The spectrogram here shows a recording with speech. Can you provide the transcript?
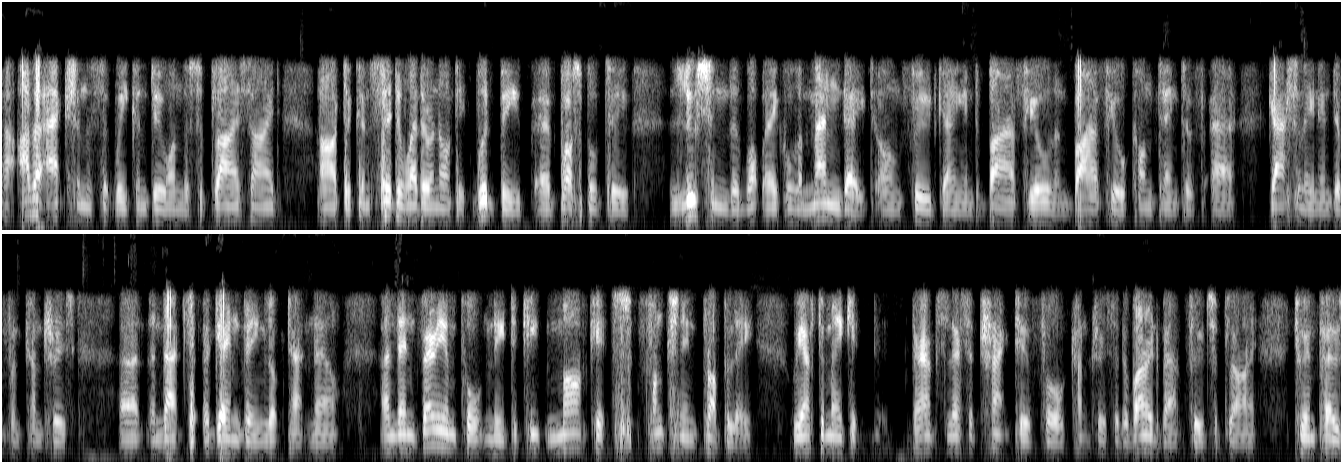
Uh, other actions that we can do on the supply side are to consider whether or not it would be uh, possible to loosen the what they call the mandate on food going into biofuel and biofuel content of uh, gasoline in different countries, uh, and that's again being looked at now. And then, very importantly, to keep markets functioning properly, we have to make it perhaps less attractive for countries that are worried about food supply to impose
